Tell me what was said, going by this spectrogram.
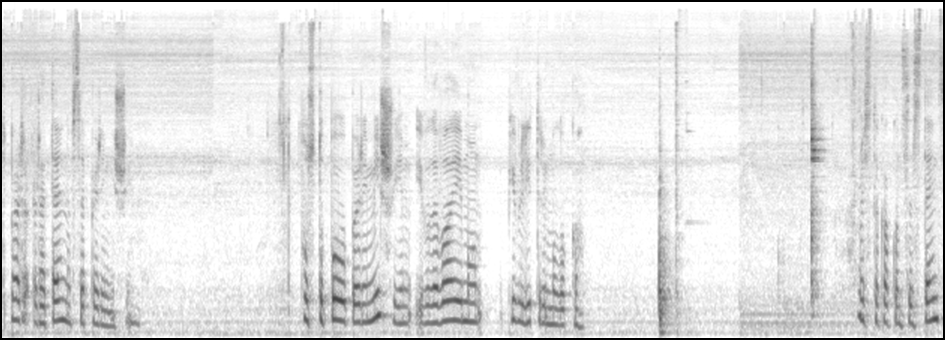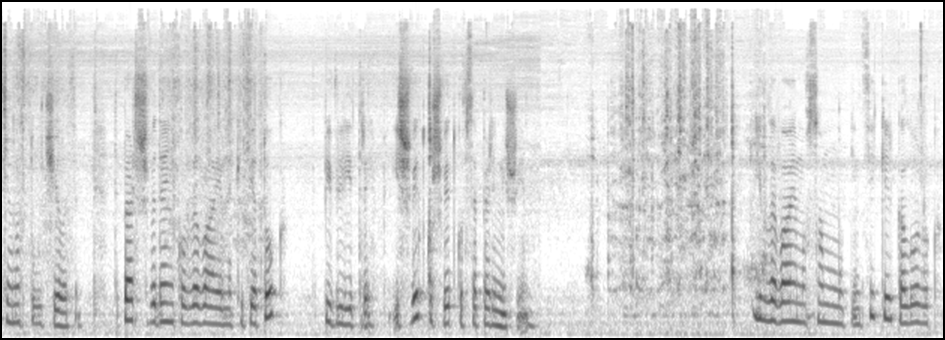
Тепер ретельно все перемішуємо. Поступово перемішуємо і вливаємо пів літри молока. Ось така консистенція у нас вийшла. Тепер швиденько вливаємо кип'яток пів літри і швидко-швидко все перемішуємо. І вливаємо в самому кінці кілька ложок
